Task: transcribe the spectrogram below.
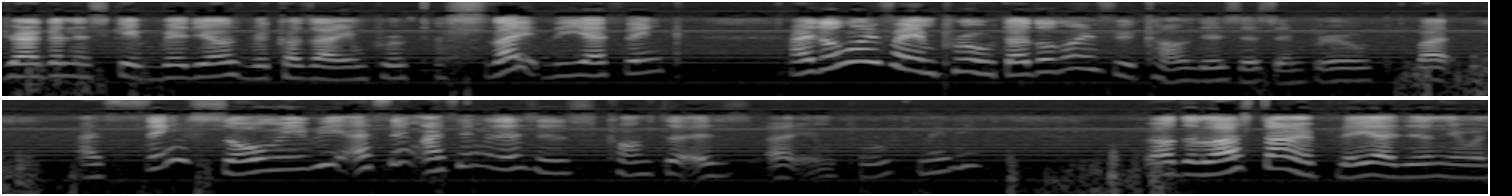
dragon escape videos because I improved slightly I think. I don't know if I improved I don't know if you count this as improved but I think so maybe. I think I think this is counted as I improved maybe well, the last time I played, I didn't even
